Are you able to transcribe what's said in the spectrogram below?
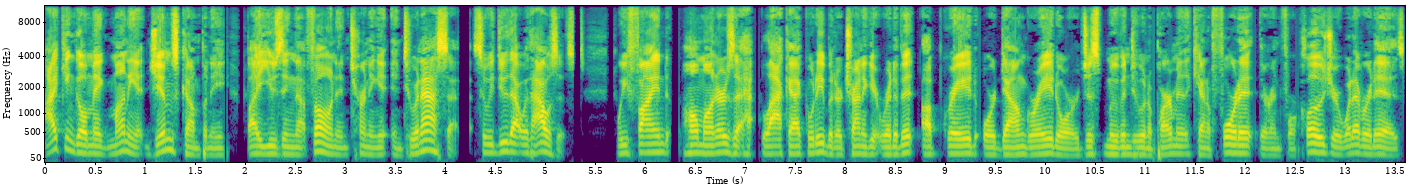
I can go make money at Jim's company by using that phone and turning it into an asset. So we do that with houses we find homeowners that lack equity but are trying to get rid of it, upgrade or downgrade, or just move into an apartment that can't afford it. They're in foreclosure, whatever it is.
